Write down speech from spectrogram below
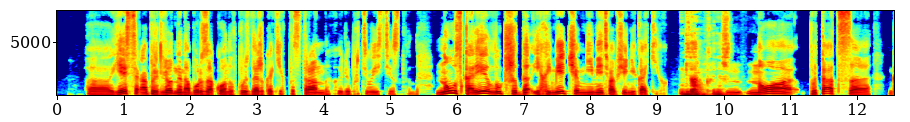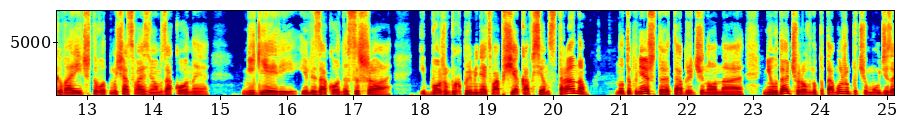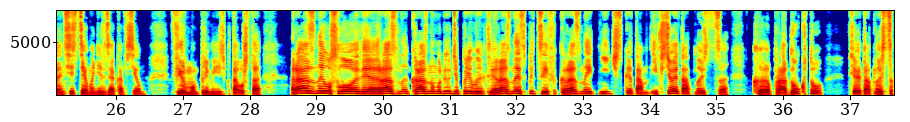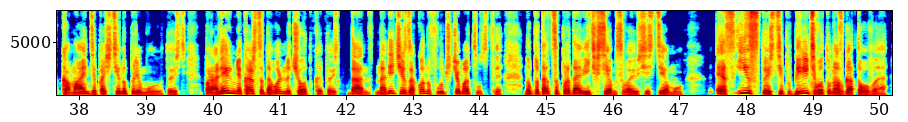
э, есть определенный набор законов, пусть даже каких-то странных или противоестественных. Ну, скорее лучше их иметь, чем не иметь вообще никаких. Да, конечно. Но пытаться говорить, что вот мы сейчас возьмем законы Нигерии или законы США и можем их применять вообще ко всем странам, ну, ты понимаешь, что это обречено на неудачу ровно потому же, почему дизайн-системы нельзя ко всем фирмам применить. Потому что разные условия, раз, к разному люди привыкли, разная специфика, разная этническая там, и все это относится к продукту, все это относится к команде почти напрямую. То есть параллель, мне кажется, довольно четкая. То есть, да, наличие законов лучше, чем отсутствие, но пытаться продавить всем свою систему as is, то есть, типа, берите, вот у нас готовое,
